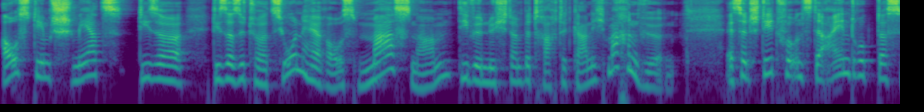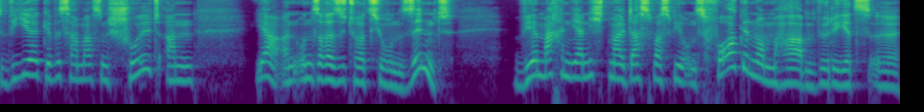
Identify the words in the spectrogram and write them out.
aus dem Schmerz dieser, dieser Situation heraus Maßnahmen, die wir nüchtern betrachtet gar nicht machen würden. Es entsteht für uns der Eindruck, dass wir gewissermaßen Schuld an, ja, an unserer Situation sind. Wir machen ja nicht mal das, was wir uns vorgenommen haben, würde jetzt, äh,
